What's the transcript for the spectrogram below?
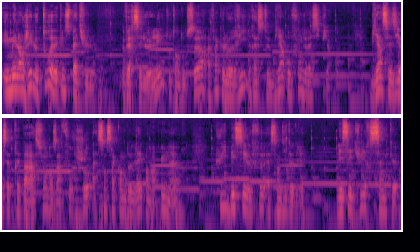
et mélanger le tout avec une spatule. Verser le lait tout en douceur afin que le riz reste bien au fond du récipient. Bien saisir cette préparation dans un four chaud à 150 degrés pendant une heure, puis baisser le feu à 110 degrés. Laisser cuire 5 heures.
